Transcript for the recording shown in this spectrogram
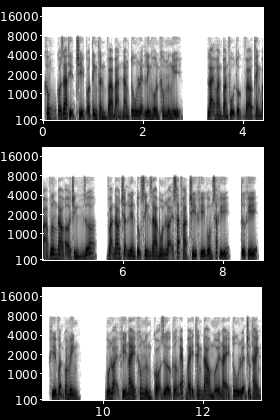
không có da thịt chỉ có tinh thần và bản năng tu luyện linh hồn không ngừng nghỉ lại hoàn toàn phụ thuộc vào thanh bá vương đao ở chính giữa, vạn đao trận liên tục sinh ra bốn loại sát phạt chi khí gồm sát khí, tử khí khí vận quang minh. Bốn loại khí này không ngừng cọ rửa cưỡng ép bảy thanh đao mới này tu luyện trưởng thành.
